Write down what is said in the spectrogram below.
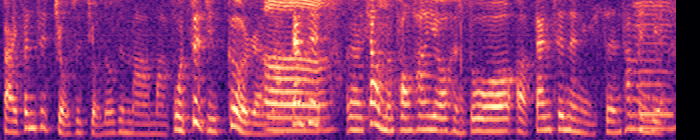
百分之九十九都是妈妈，我自己个人啊。嗯、但是呃，像我们同行也有很多呃单身的女生，她们也、嗯、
